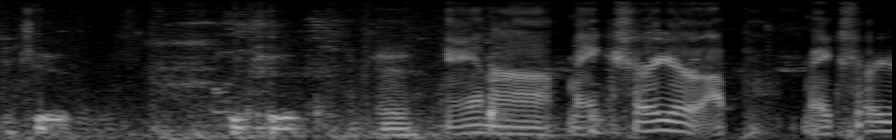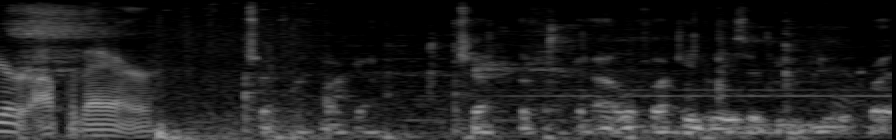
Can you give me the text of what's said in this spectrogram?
the kid. The kid. okay. Ana, make sure you're up. Make sure you're up there. Check the fuck out. Check the fuck out. I'll fucking laser beam you with my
